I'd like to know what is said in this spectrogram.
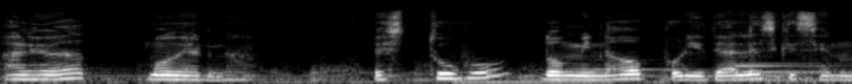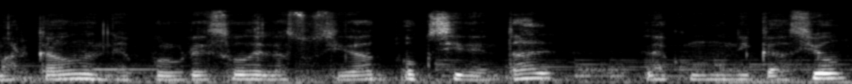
a la edad moderna. Estuvo dominado por ideales que se enmarcaron en el progreso de la sociedad occidental, la comunicación,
